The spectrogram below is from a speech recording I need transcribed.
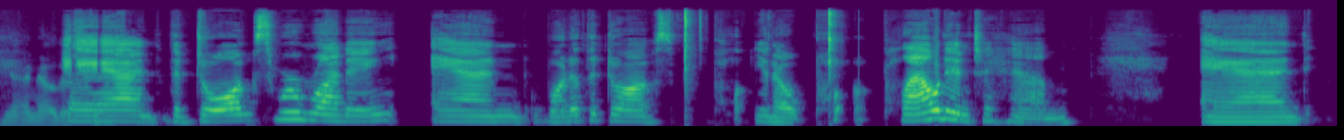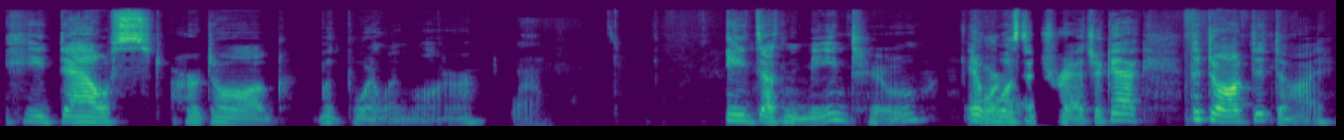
yeah i know this one. and the dogs were running, and one of the dogs, you know, plowed into him and he doused her dog with boiling water. wow He doesn't mean to. It was a tragic act. The dog did die.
